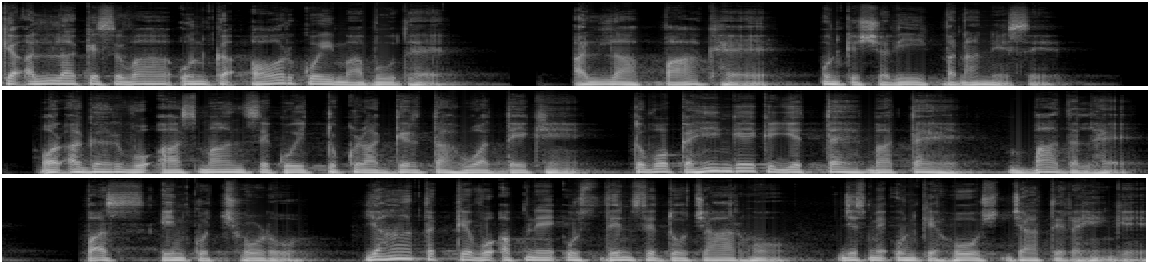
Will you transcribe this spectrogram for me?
کیا اللہ کے سوا ان کا اور کوئی معبود ہے۔ اللہ پاک ہے ان کے شریک بنانے سے۔ اور اگر وہ آسمان سے کوئی ٹکڑا گرتا ہوا دیکھیں تو وہ کہیں گے کہ یہ تہ با بادل ہے۔ بس ان کو چھوڑو۔ یہاں تک کہ وہ اپنے اس دن سے دو چار ہوں جس میں ان کے ہوش جاتے رہیں گے۔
